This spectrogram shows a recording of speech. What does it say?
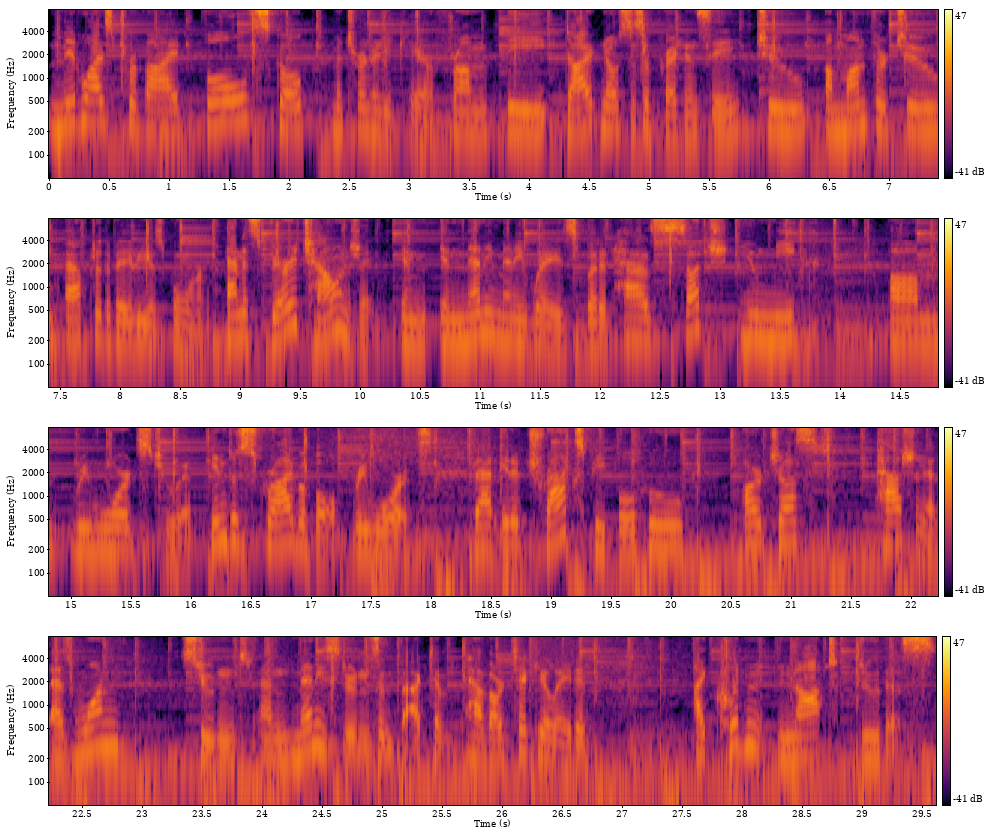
Midwives provide full scope maternity care from the diagnosis of pregnancy to a month or two after the baby is born. And it's very challenging in, in many, many ways, but it has such unique um, rewards to it, indescribable rewards, that it attracts people who are just passionate. As one student, and many students in fact, have, have articulated, I couldn't not do this.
